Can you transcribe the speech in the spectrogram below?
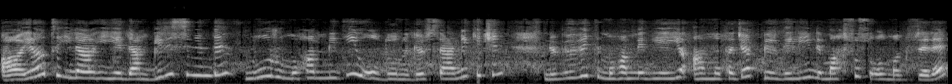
Ayat-ı ilahiyeden birisinin de nuru Muhammedi olduğunu göstermek için nübüvvet-i Muhammediye'yi anlatacak bir delili mahsus olmak üzere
